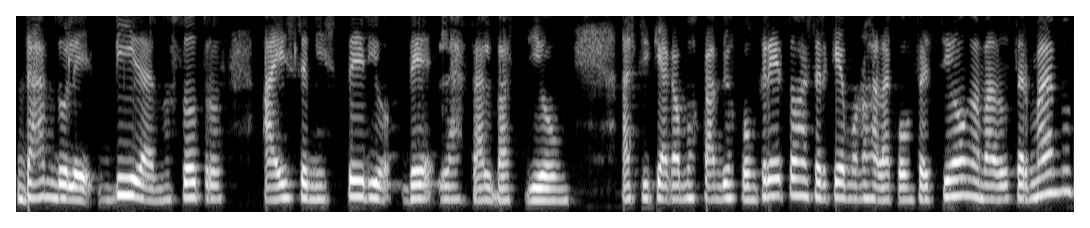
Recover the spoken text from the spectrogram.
dándole vida a nosotros a ese misterio de la salvación. Así que hagamos cambios concretos, acerquémonos a la confesión, amados hermanos,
